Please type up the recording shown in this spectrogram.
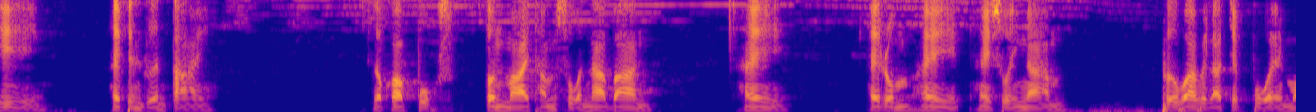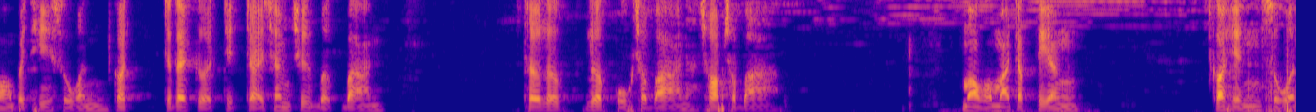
ที่ให้เป็นเรือนตาย แล้วก็ปลูกต้นไม้ทำสวนหน้าบ้าน ให้ให้ร่มให้ให้สวยงาม พื่อว่าเวลาเจ็บป่วยมองไปที่สวนก็จะได้เกิดจิตใจแช่มชื่นเบิกบาน เธอเลือกเลือกปลูกชบานะชอบชบามองออกมาจากเตียง ก็เห็นสวน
